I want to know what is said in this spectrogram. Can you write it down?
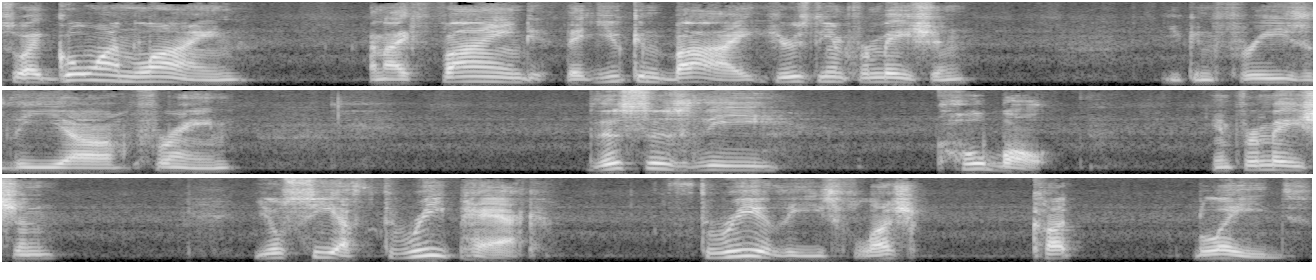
So I go online and I find that you can buy, here's the information, you can freeze the uh, frame. This is the Kobalt information. You'll see a three pack, three of these flush cut blades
